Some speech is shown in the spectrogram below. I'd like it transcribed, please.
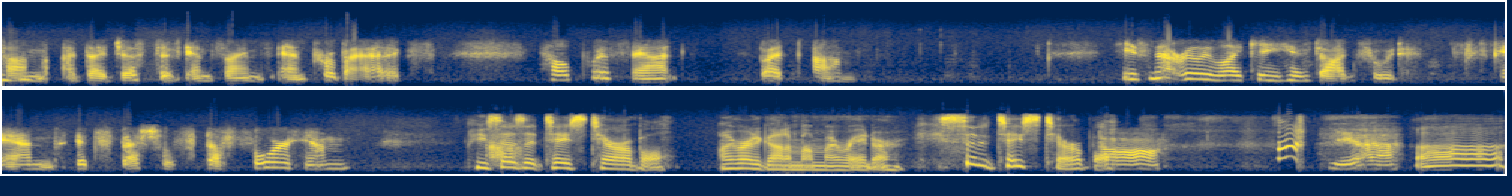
some uh, digestive enzymes and probiotics help with that. But um, he's not really liking his dog food, and it's special stuff for him. He says Uh, it tastes terrible. I already got him on my radar. He said it tastes terrible. Oh, yeah. Uh,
